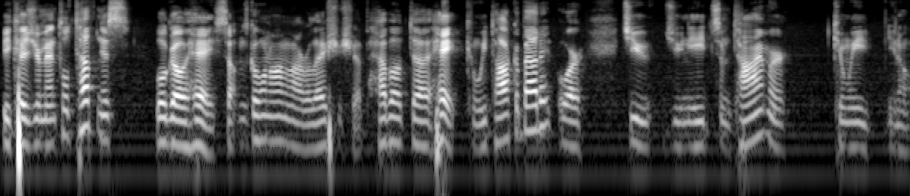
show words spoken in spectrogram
Because your mental toughness will go, hey, something's going on in our relationship. How about, uh, hey, can we talk about it? Or do you, do you need some time? Or can we, you know,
